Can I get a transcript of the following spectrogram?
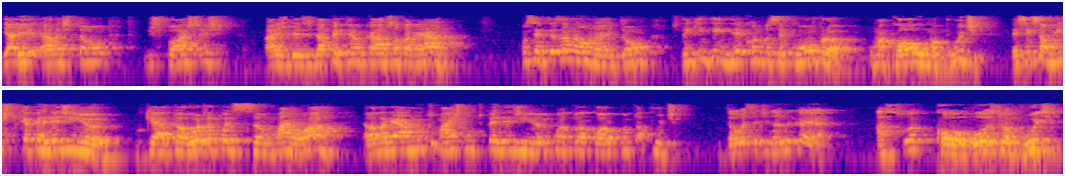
e aí elas estão dispostas, às vezes, dar PT no carro só para ganhar? Com certeza não, né? Então, tu tem que entender quando você compra uma call, uma put, essencialmente tu quer perder dinheiro, porque a tua outra posição maior, ela vai ganhar muito mais quando tu perder dinheiro com a tua call ou com a tua put. Então, essa dinâmica é, a sua call ou a sua put,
